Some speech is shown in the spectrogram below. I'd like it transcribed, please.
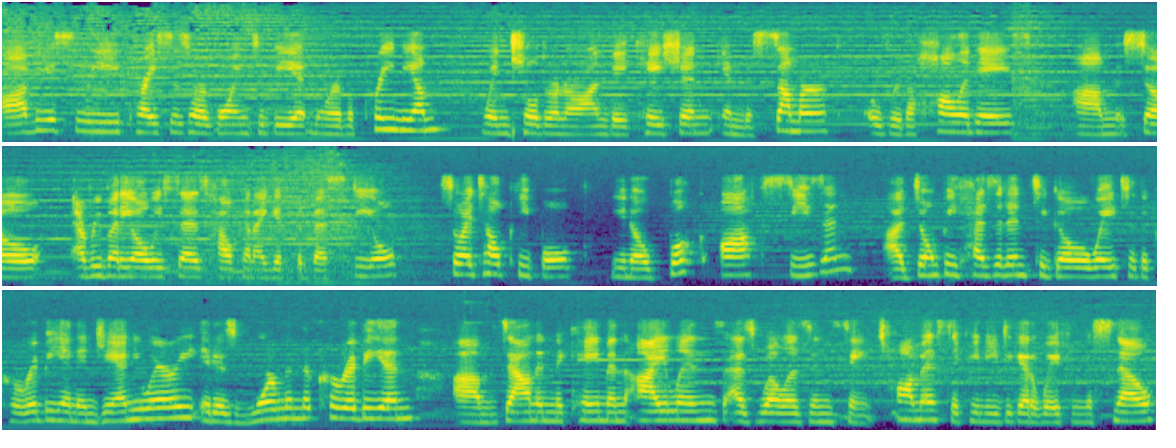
Obviously, prices are going to be at more of a premium when children are on vacation in the summer, over the holidays. Um, so everybody always says, How can I get the best deal? So I tell people, you know, book off season. Uh, don't be hesitant to go away to the Caribbean in January. It is warm in the Caribbean, um, down in the Cayman Islands, as well as in St. Thomas if you need to get away from the snow.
